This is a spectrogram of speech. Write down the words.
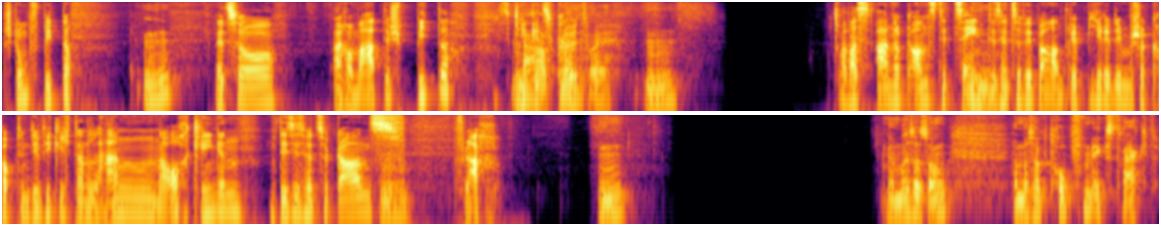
stumpf bitter. Mhm. Nicht so aromatisch bitter. Das klingt Nein, jetzt auf keinen blöd. Fall. Mhm. Aber es ist auch noch ganz dezent. Mhm. Das ist nicht so wie bei anderen Biere, die wir schon gehabt haben, die wirklich dann lang nachklingen. Und das ist halt so ganz Mhm. flach. Mhm. Man muss auch sagen, wenn man sagt Hopfenextrakt,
